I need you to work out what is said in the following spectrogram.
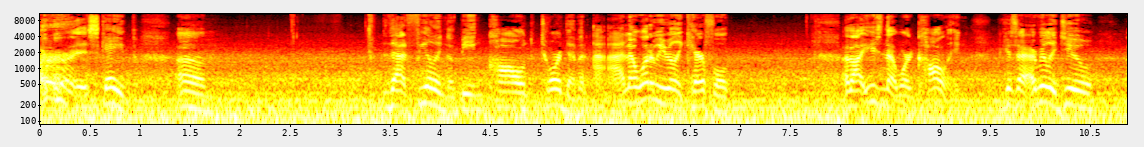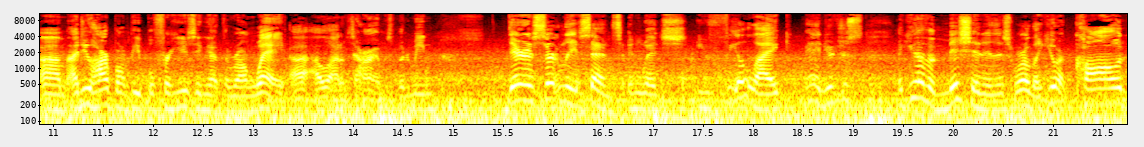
escape um, that feeling of being called toward them. And I, and I want to be really careful about using that word calling because I, I really do. Um, I do harp on people for using that the wrong way uh, a lot of times. But I mean, there is certainly a sense in which you feel like, man, you're just like you have a mission in this world, like you are called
